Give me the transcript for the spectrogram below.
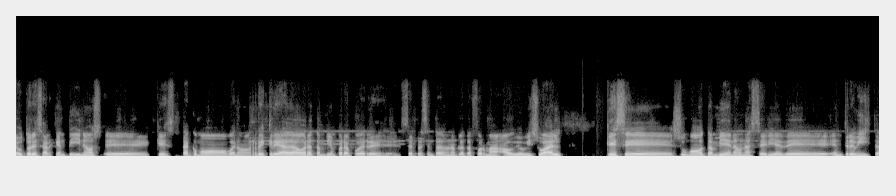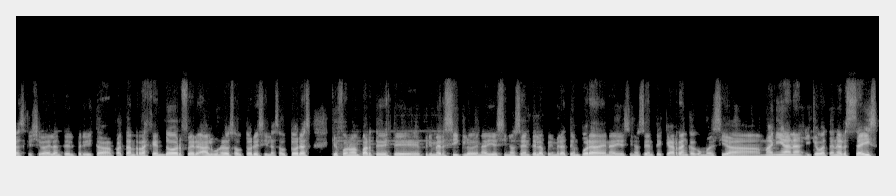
autores argentinos, eh, que está como bueno, recreada ahora también para poder eh, ser presentada en una plataforma audiovisual que se sumó también a una serie de entrevistas que lleva adelante el periodista Patán Rajendorfer a algunos de los autores y las autoras que forman parte de este primer ciclo de Nadie es Inocente, la primera temporada de Nadie es Inocente, que arranca, como decía, mañana y que va a tener seis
